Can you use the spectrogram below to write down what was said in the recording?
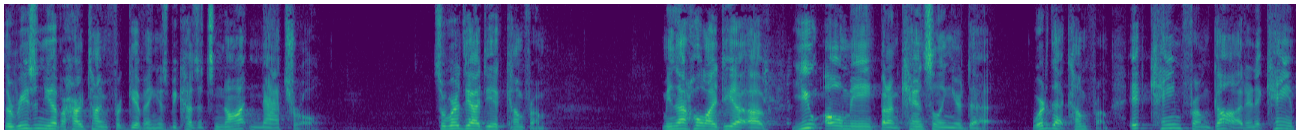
the reason you have a hard time forgiving is because it's not natural. So, where'd the idea come from? I mean, that whole idea of you owe me, but I'm canceling your debt. Where did that come from? It came from God, and it came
